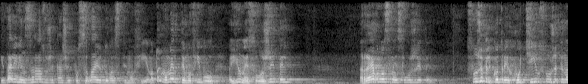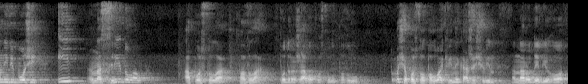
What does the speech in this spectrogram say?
і далі він зразу же каже, посилаю до вас Тимофія. На той момент Тимофій був юний служитель, ревностний служитель, служитель, котрий хотів служити на ниві Божій, і наслідував апостола Павла, подражав апостолу Павлу. Тому що апостол Павло, як він і каже, що він народив його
